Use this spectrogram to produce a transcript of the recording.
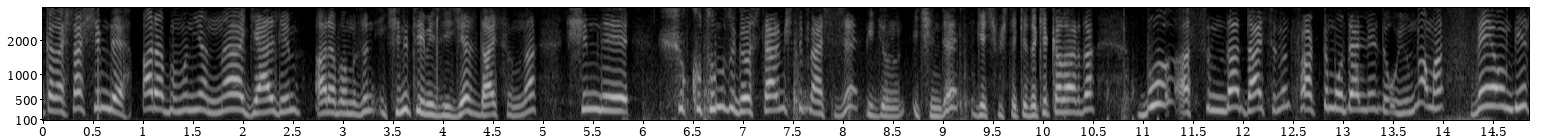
Arkadaşlar şimdi arabamın yanına geldim. Arabamızın içini temizleyeceğiz Dyson'la. Şimdi şu kutumuzu göstermiştim ben size videonun içinde geçmişteki dakikalarda. Bu aslında Dyson'ın farklı modelleri de uyumlu ama V11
